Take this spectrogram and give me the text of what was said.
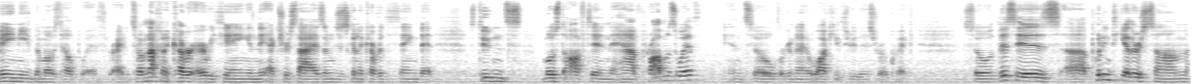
may need the most help with, right? So I'm not going to cover everything in the exercise. I'm just going to cover the thing that students most often have problems with. And so we're going to walk you through this real quick. So this is uh, putting together some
